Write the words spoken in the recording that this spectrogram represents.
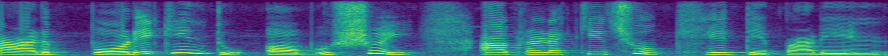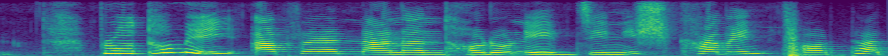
তারপরে কিন্তু অবশ্যই আপনারা কিছু খেতে পারেন। প্রথমেই আপনারা নানান ধরনের জিনিস খাবেন, অর্থাৎ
